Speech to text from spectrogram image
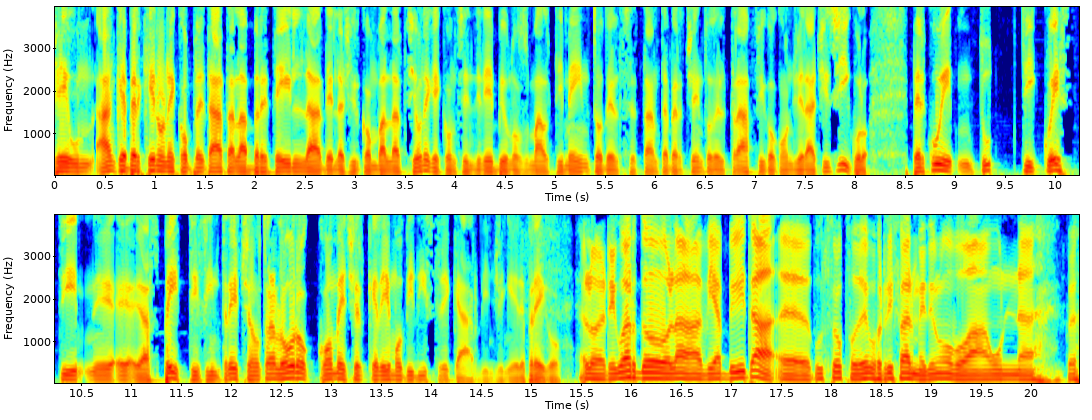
un, anche perché non è completata la bretella della circonvallazione che consentirebbe uno smaltimento del 70% del traffico con Geraci Siculo, per cui tutti tutti questi eh, eh, aspetti si intrecciano tra loro, come cercheremo di districarli, ingegnere? Prego. Allora, riguardo la viabilità, eh, purtroppo devo rifarmi di nuovo a un eh,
